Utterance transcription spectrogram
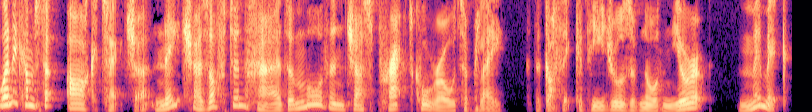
When it comes to architecture, nature has often had a more than just practical role to play. The Gothic cathedrals of Northern Europe mimic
